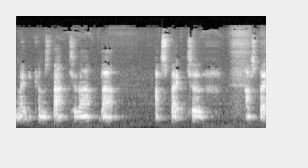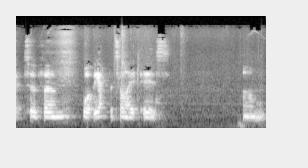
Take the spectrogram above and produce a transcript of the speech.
maybe comes back to that that aspect of aspect of um, what the appetite is. Um,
